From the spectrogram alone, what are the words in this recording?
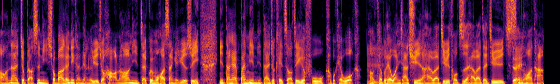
哦，那就表示你修 bug 你可能两个月就好，然后你再规模化三个月，所以你大概半年，你大概就可以知道这个服务可不可以 work，好，可不可以玩下去，还要不要继续投资，还要不要再继续深化它？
